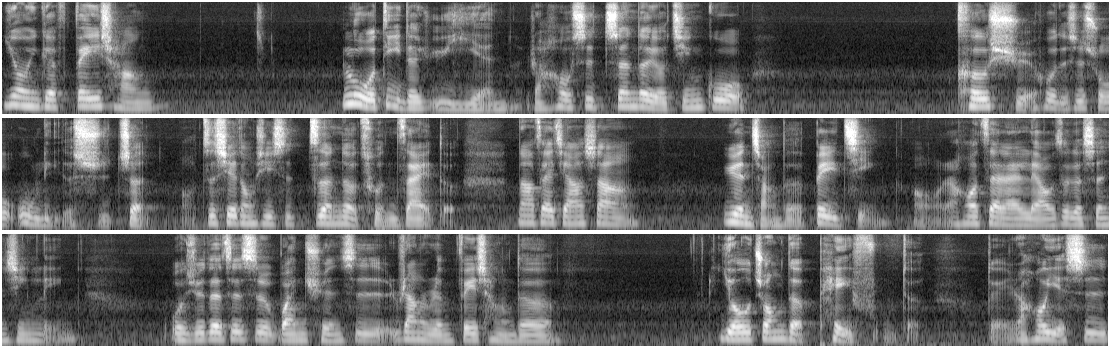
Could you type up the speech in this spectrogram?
用一个非常。落地的语言，然后是真的有经过科学或者是说物理的实证哦，这些东西是真的存在的。那再加上院长的背景哦，然后再来聊这个身心灵，我觉得这是完全是让人非常的由衷的佩服的。对，然后也是。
